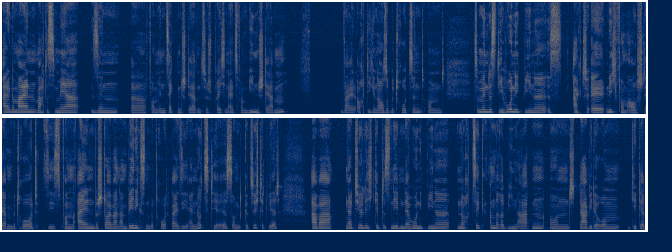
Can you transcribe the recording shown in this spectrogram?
Allgemeinen macht es mehr Sinn, äh, vom Insektensterben zu sprechen als vom Bienensterben, weil auch die genauso bedroht sind und Zumindest die Honigbiene ist aktuell nicht vom Aussterben bedroht. Sie ist von allen Bestäubern am wenigsten bedroht, weil sie ein Nutztier ist und gezüchtet wird. Aber natürlich gibt es neben der Honigbiene noch zig andere Bienenarten und da wiederum geht der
